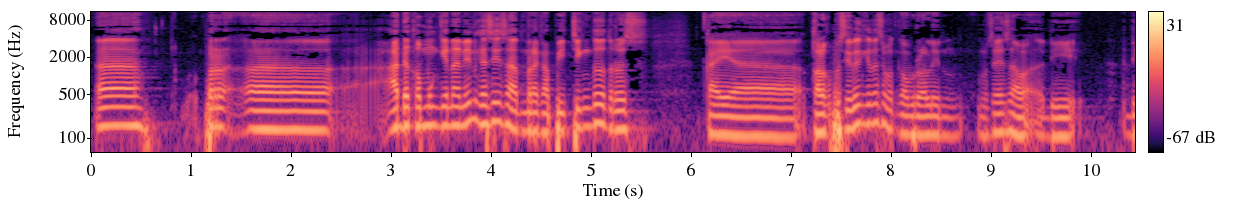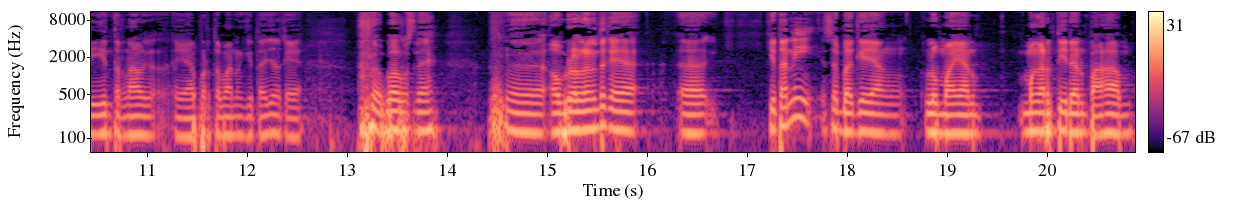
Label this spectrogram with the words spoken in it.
Eh, per, eh, ada kemungkinan ini gak sih saat mereka pitching tuh terus kayak kalau ke presiden kita sempat ngobrolin maksudnya sama di di internal ya pertemanan kita aja kayak apa maksudnya eh, obrolan itu kayak eh, kita nih sebagai yang lumayan mengerti dan paham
